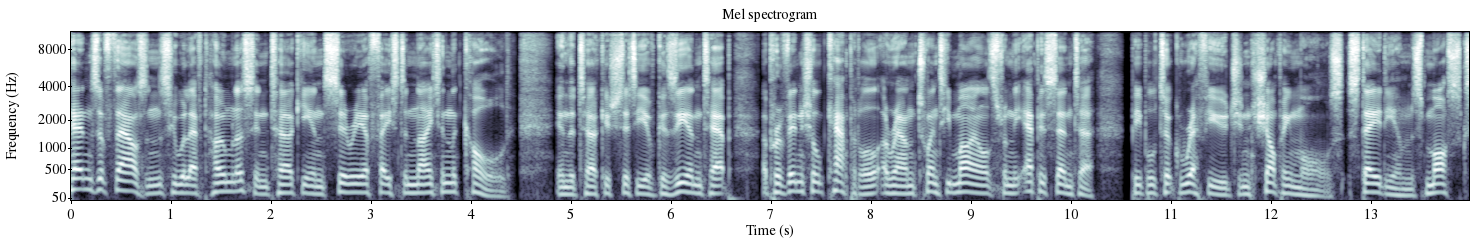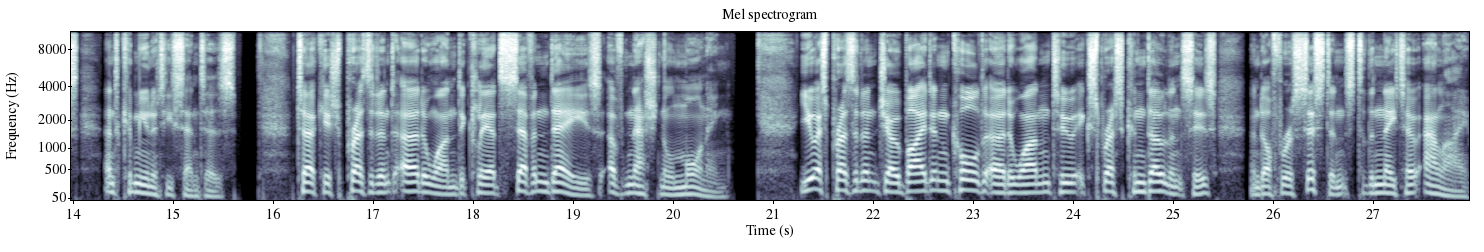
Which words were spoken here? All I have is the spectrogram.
Tens of thousands who were left homeless in Turkey and Syria faced a night in the cold. In the Turkish city of Gaziantep, a provincial capital around 20 miles from the epicenter, people took refuge in shopping malls, stadiums, mosques, and community centers. Turkish President Erdogan declared seven days of national mourning. US President Joe Biden called Erdogan to express condolences and offer assistance to the NATO ally.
